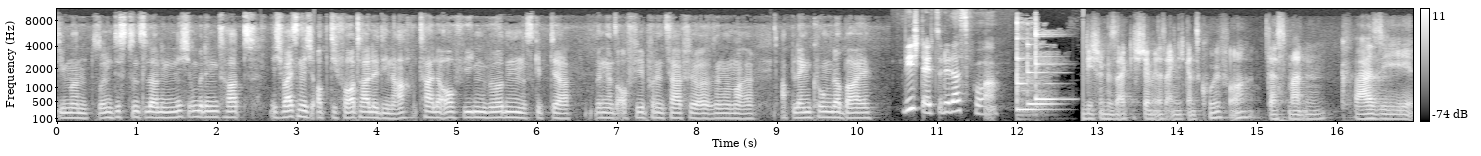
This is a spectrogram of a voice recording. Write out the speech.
die man so im Distance Learning nicht unbedingt hat. Ich weiß nicht, ob die Vorteile die Nachteile aufwiegen würden. Es gibt ja dann ganz auch viel Potenzial für, sagen wir mal, Ablenkung dabei. Wie stellst du dir das vor? Wie schon gesagt, ich stelle mir das eigentlich ganz cool vor, dass man quasi,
